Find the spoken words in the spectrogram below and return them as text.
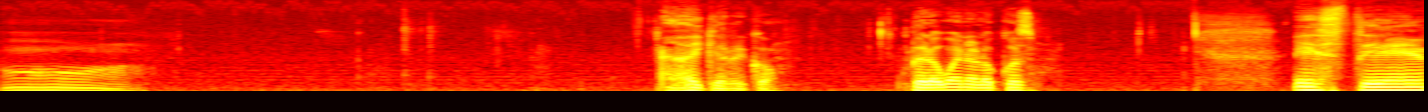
Mm. Ay, qué rico. Pero bueno, locos. Este,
